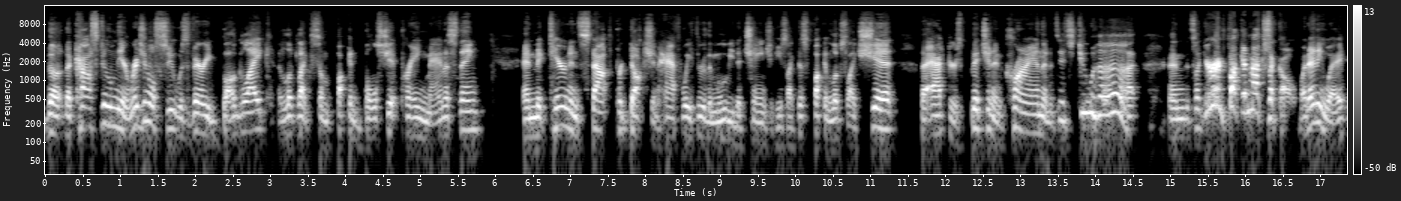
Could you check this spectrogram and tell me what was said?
the the costume. The original suit was very bug like. It looked like some fucking bullshit praying mantis thing. And McTiernan stopped production halfway through the movie to change it. He's like, "This fucking looks like shit." The actor's bitching and crying that it's it's too hot, and it's like you're in fucking Mexico. But anyway,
